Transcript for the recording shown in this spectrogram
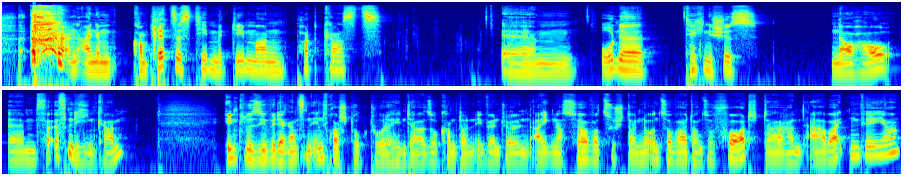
an einem Komplettsystem, mit dem man Podcasts ähm, ohne technisches Know-how ähm, veröffentlichen kann inklusive der ganzen Infrastruktur dahinter. Also kommt dann eventuell ein eigener Server zustande und so weiter und so fort. Daran arbeiten wir ja.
